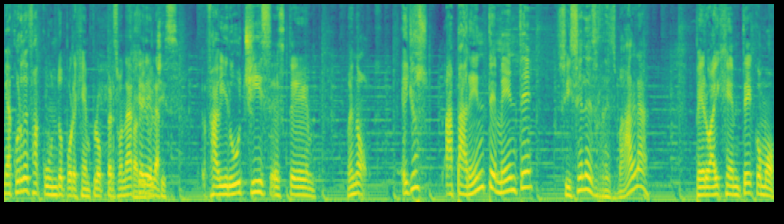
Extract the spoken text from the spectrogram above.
Me acuerdo de Facundo, por ejemplo, personaje Fabiruchis. de la Fabiruchis, este, bueno, ellos aparentemente sí se les resbala. Pero hay gente como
